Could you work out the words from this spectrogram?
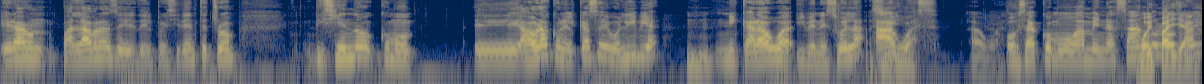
eran palabras de- del presidente Trump diciendo como, eh, ahora con el caso de Bolivia, Nicaragua y Venezuela, Sí. aguas. Aguas. O sea, como amenazando. Voy pa' allá.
